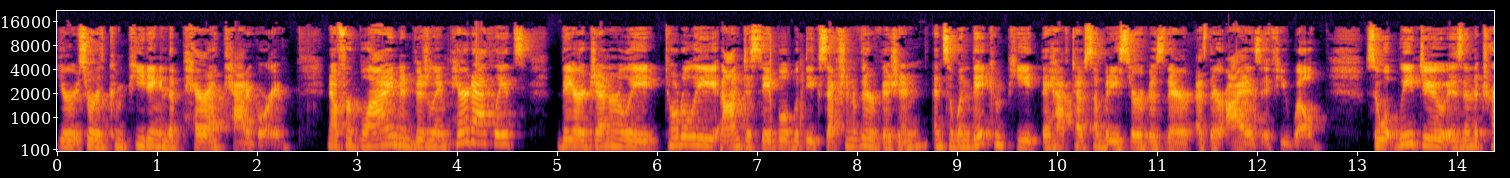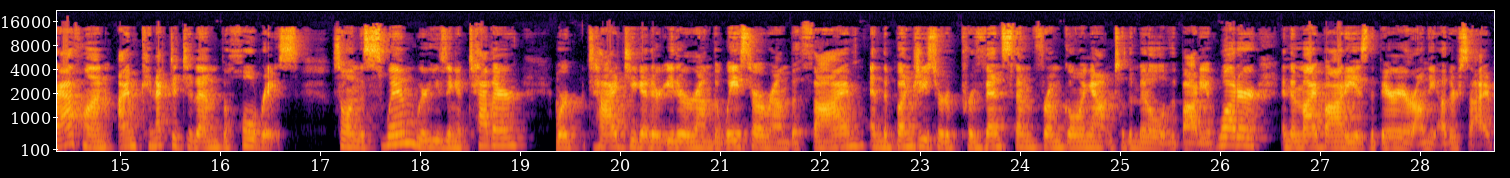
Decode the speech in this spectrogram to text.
you're sort of competing in the para category. Now, for blind and visually impaired athletes, they are generally totally non-disabled with the exception of their vision. And so when they compete, they have to have somebody serve as their, as their eyes, if you will. So what we do is in the triathlon, I'm connected to them the whole race. So on the swim, we're using a tether we're tied together either around the waist or around the thigh. And the bungee sort of prevents them from going out into the middle of the body of water. And then my body is the barrier on the other side.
